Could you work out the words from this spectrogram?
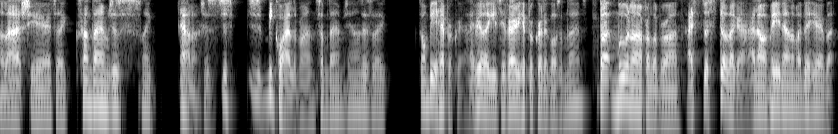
last year, it's like sometimes just like, I don't know, just just just be quiet, LeBron. Sometimes, you know, just like don't be a hypocrite. I feel like he's very hypocritical sometimes. But moving on from LeBron, I still still like I know I'm hating on him a bit here, but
